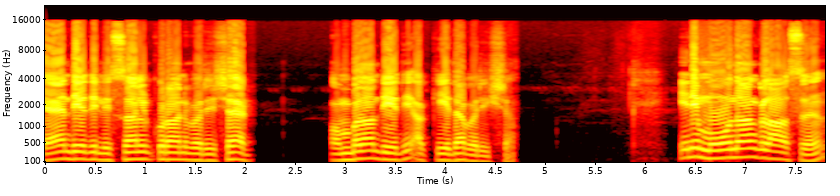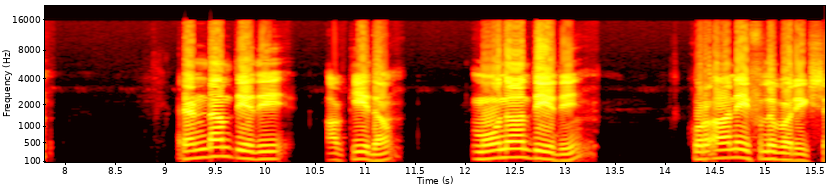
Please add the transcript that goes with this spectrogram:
ഏഴാം തീയതി ലിസാൻ ഖുറാൻ പരീക്ഷ ഒമ്പതാം തീയതി അക്കീദ പരീക്ഷ. ഇനി മൂന്നാം ക്ലാസ് രണ്ടാം തീയതി അക്കീദ മൂന്നാം തീയതി ഖുർആൻ ഇഫ്ല് പരീക്ഷ.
